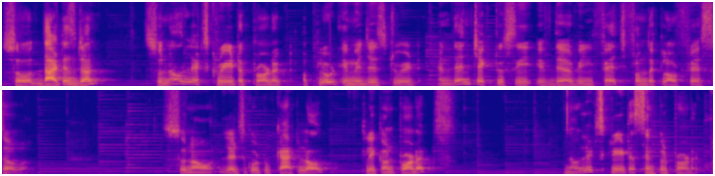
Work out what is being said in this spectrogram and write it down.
so that is done. So now let's create a product, upload images to it and then check to see if they are being fetched from the Cloudflare server. So now let's go to catalog, click on products. Now let's create a simple product.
